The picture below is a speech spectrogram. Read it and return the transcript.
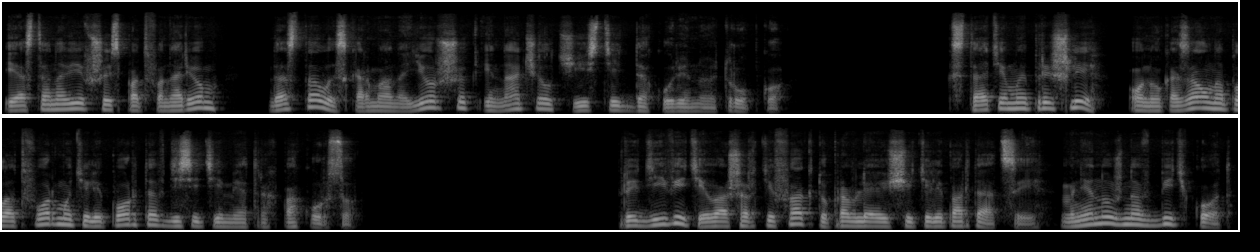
и, остановившись под фонарем, достал из кармана ёршик и начал чистить докуренную трубку. «Кстати, мы пришли», он указал на платформу телепорта в 10 метрах по курсу. «Предъявите ваш артефакт, управляющий телепортацией. Мне нужно вбить код.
